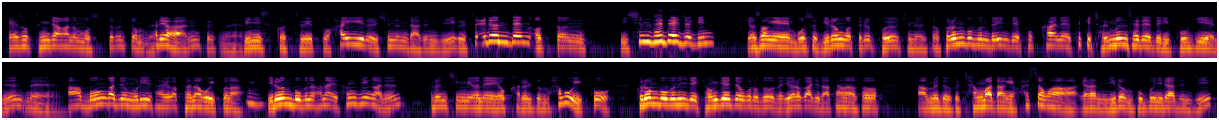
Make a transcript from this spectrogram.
계속 등장하는 모습들은 좀 네. 화려한 그 네. 미니스커트에 또 하이힐을 신는다든지 그리고 세련된 어떤 이 신세대적인 여성의 모습 이런 것들을 보여주면서 그런 부분들이 이제 북한의 특히 젊은 세대들이 보기에는 네. 아 뭔가 좀 우리 사회가 변하고 있구나 음. 이런 부분을 하나의 상징하는 그런 측면의 역할을 좀 하고 있고 그런 부분은 이제 경제적으로도 여러 가지 나타나서 아무래도 그 장마당의 활성화라는 이런 부분이라든지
